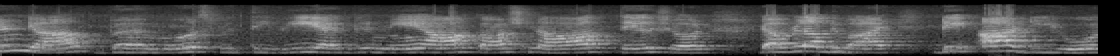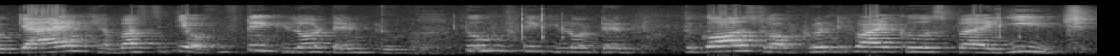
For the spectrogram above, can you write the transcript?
India, BrahMos, Prithvi, Agni, Akash, Nag, Trishul, developed by DRDO, carrying capacity of 50 kiloton to 250 kiloton, the cost of 25 crores per each.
